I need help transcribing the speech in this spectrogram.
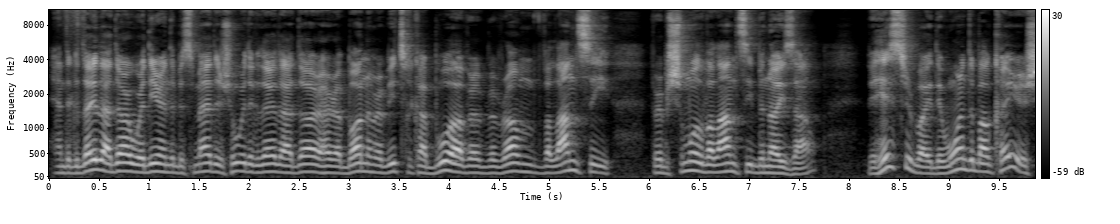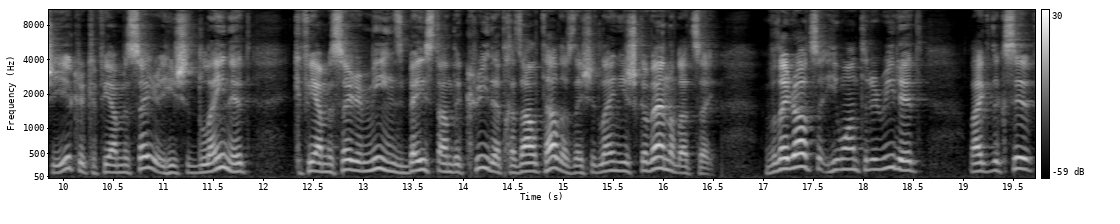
and the Gedolei Adar were there in the Bismedish. Who were the Gedolei Adar? Harabonim, Rabbi Yitzchak Abua, Rabbi Ram Valansi, Rabbi Shmuel Valansi Benoizal. The history boy, they warned the Balkair, Sheyikr Kafi he should lane it. Kafi means based on the Kri that Chazal tell us, they should lane Yishkavena, let's say. He wanted to read it like the Ksiv,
